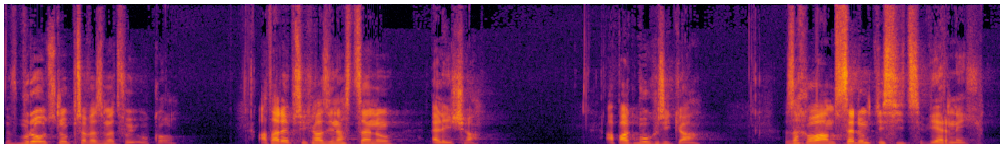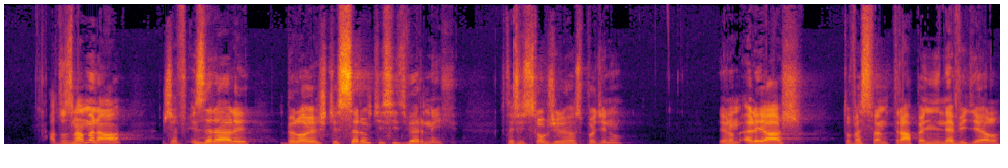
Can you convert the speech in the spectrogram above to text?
v budoucnu převezme tvůj úkol. A tady přichází na scénu Elíša. A pak Bůh říká, zachovám sedm tisíc věrných. A to znamená, že v Izraeli bylo ještě sedm tisíc věrných, kteří sloužili hospodinu. Jenom Eliáš to ve svém trápení neviděl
